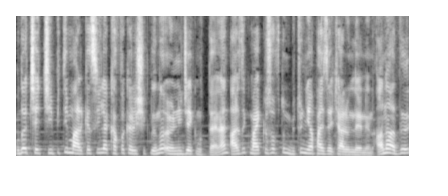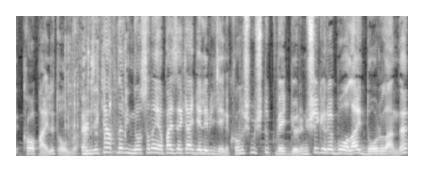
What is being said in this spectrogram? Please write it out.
Bu da ChatGPT markasıyla kafa karışıklığını önleyecek muhtemelen. Artık Microsoft'un bütün yapay zeka ürünlerinin ana adı Copilot oldu. Önceki hafta Windows 10'a yapay zeka gelebileceğini konuşmuştuk ve görünüşe göre bu olay doğrulandı.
